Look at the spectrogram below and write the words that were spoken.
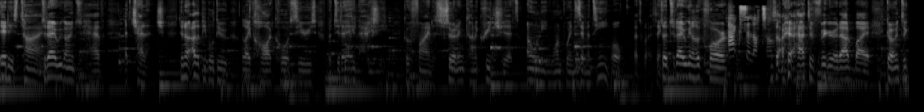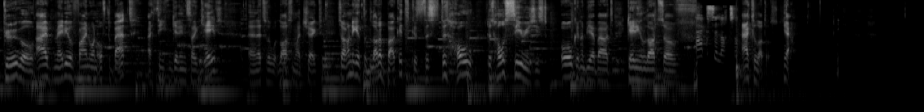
it is time. Today we're going to have a challenge. You know, other people do like hardcore series, but today we can actually go find a certain kind of creature that's only 1.17. Well, that's what I think. So today we're gonna look for Axolotl. Sorry, I had to figure it out by going to Google. I maybe will find one off the bat. I think you can get inside caves. And that's the last time I checked. So I'm gonna get a lot of buckets because this this whole this whole series is all gonna be about getting lots of Axolotl. axolotls. Yeah.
